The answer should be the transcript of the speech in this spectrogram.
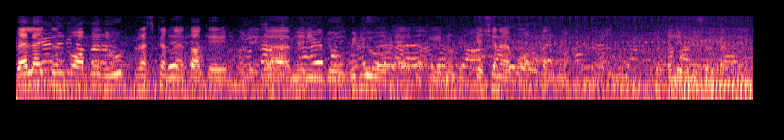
بیل آئکن کو آپ نے ضرور پریس کرنا ہے تاکہ میری جو ویڈیو کی نوٹیفیکیشن ہے وہ آپ تک तो चलिए वीडियो शुरू करते हैं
